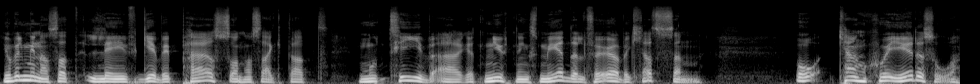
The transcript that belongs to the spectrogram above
Jag vill minnas att Leif GW Persson har sagt att motiv är ett njutningsmedel för överklassen. Och kanske är det så.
